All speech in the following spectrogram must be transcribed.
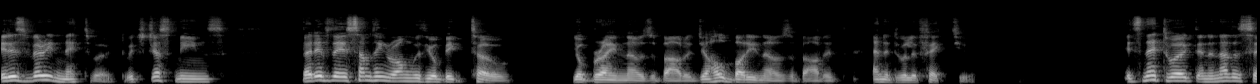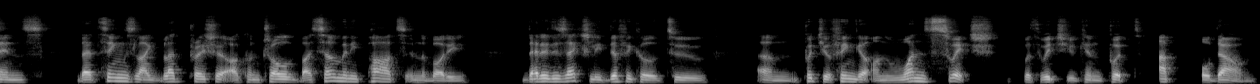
It is very networked, which just means that if there's something wrong with your big toe, your brain knows about it, your whole body knows about it, and it will affect you. It's networked in another sense that things like blood pressure are controlled by so many parts in the body that it is actually difficult to um, put your finger on one switch with which you can put up or down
